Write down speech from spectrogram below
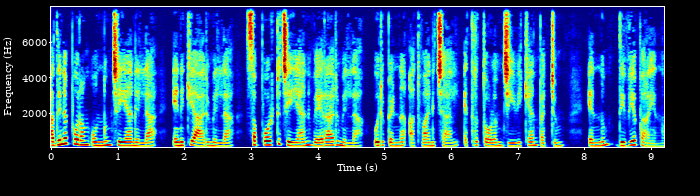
അതിനപ്പുറം ഒന്നും ചെയ്യാനില്ല എനിക്ക് ആരുമില്ല സപ്പോർട്ട് ചെയ്യാൻ വേറാരുമില്ല ഒരു പെണ്ണ് അധ്വാനിച്ചാൽ എത്രത്തോളം ജീവിക്കാൻ പറ്റും എന്നും ദിവ്യ പറയുന്നു.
